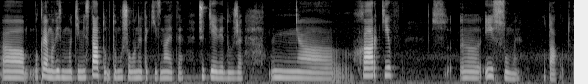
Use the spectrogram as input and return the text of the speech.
Е, Окремо візьмемо ті міста, тому що вони такі, знаєте, чуттєві дуже. Харків е, і Суми. Отак от.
